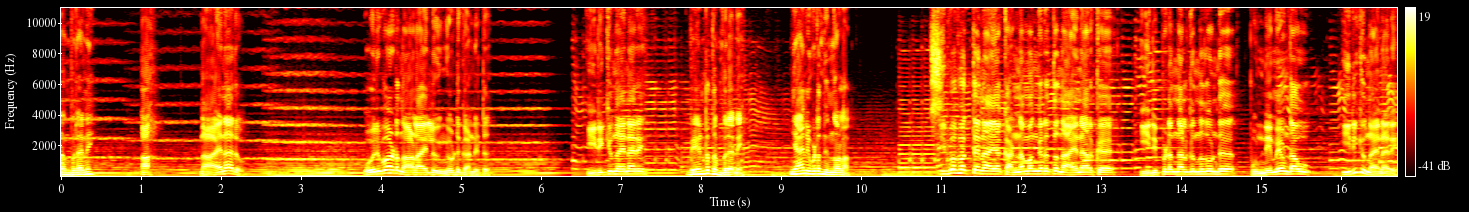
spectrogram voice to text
തമ്പുരാനെ. ആ നായനാരോ? ഒരുപാട് നാളായല്ലോ ഇങ്ങോട്ട് കണ്ടിട്ട്. ഇരിക്കുന്നതിനാരെ? വേണ്ട തമ്പുരാനെ ഞാൻ ഇവിടെ നിന്നോളാം. ശിവഭക്തനായ കണ്ണമംഗലത്ത് നായനാർക്ക് ഇരിപ്പിടം നൽകുന്നതുകൊണ്ട് പുണ്യമേ ഉണ്ടാവൂ. ഇരിക്കും നായനാരെ.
